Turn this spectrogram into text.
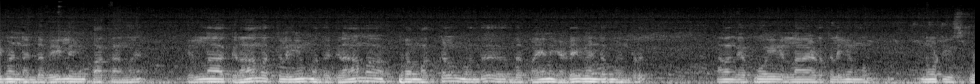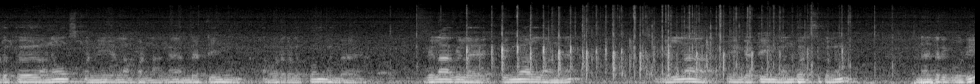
ஈவன் இந்த வெயிலையும் பார்க்காம எல்லா கிராமத்துலேயும் அந்த கிராமப்புற மக்களும் வந்து இந்த பயனை அடைய வேண்டும் என்று அவங்க போய் எல்லா இடத்துலையும் நோட்டீஸ் கொடுத்து அனௌன்ஸ் பண்ணி எல்லாம் பண்ணாங்க. அந்த டீம் அவர்களுக்கும் இந்த விழாவில் இன்வால்வ் ஆன எல்லா எங்கள் டீம் மெம்பர்ஸுகளும் நன்றி கூறி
